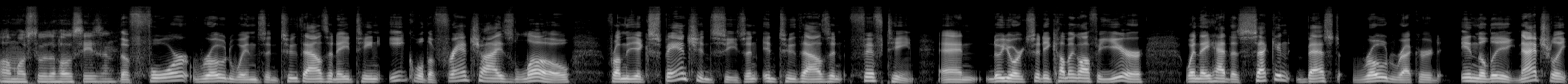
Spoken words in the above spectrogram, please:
almost through the whole season. The four road wins in 2018 equal the franchise low from the expansion season in 2015. And New York City coming off a year when they had the second best road record in the league. Naturally,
